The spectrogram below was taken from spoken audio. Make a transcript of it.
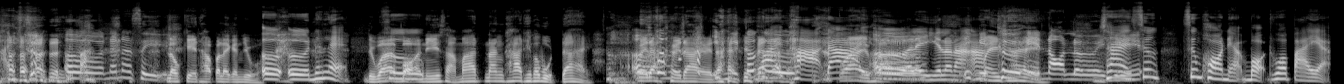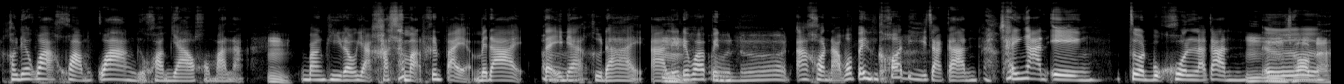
ขายแบบนี้เอปะอนั่นน่ะสิเราเกทับอะไรกันอยู่ เออเออนั่นแหละ หรือว่าคืเบาะอันนี้สามารถนั่งท่าเทพบุตรได้ไม่ได้ไม่ได้ไม่ได้อีกนิดก็ไหว้พระได้ไหว้พระเอออะไรอย่างเงี้ยแล้วนะอีกอะนิดคือไม่ใช่เอนนอนเลยใช่อย่างงี้ซึ่งซึ่งพอเนี่ยเบาะทั่วไปอะเขาเรียกว่าความกว้างหรือความยาวของมันอะอืมบางทีเราอยากคัดสมาธิขึ้นไปอะไม่ได้ แต่อันเนี้ยคือได้ อ่าอืมเรียกได้ว่าเป็นเออเลิศอะขอนับว่าเป็นข้อดีจากการใช้งานเองส่วนบุคคลละกันอืมเออชอบนะ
